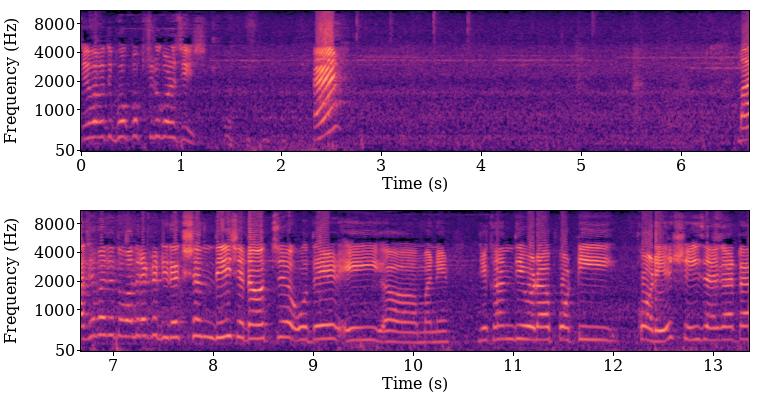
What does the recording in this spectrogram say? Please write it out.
যেভাবে তুই ভোগ ভোগ শুরু করেছিস। হ্যাঁ? মাঝে মাঝে তোমাদের একটা ডিরেকশন দিই সেটা হচ্ছে ওদের এই মানে যেখান দিয়ে ওরা পটি করে সেই জায়গাটা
